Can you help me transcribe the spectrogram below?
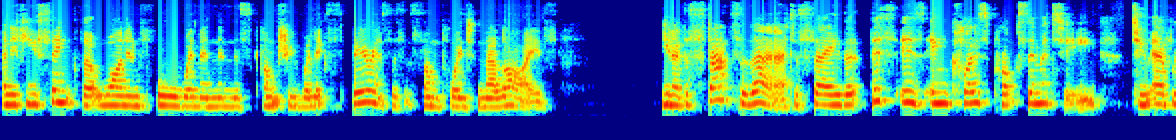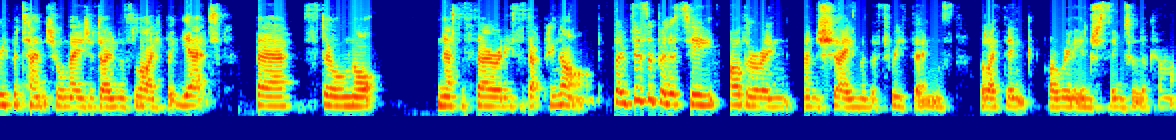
And if you think that one in four women in this country will experience this at some point in their lives, you know, the stats are there to say that this is in close proximity to every potential major donor's life, but yet they're still not necessarily stepping up. So, visibility, othering, and shame are the three things that I think are really interesting to look at.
